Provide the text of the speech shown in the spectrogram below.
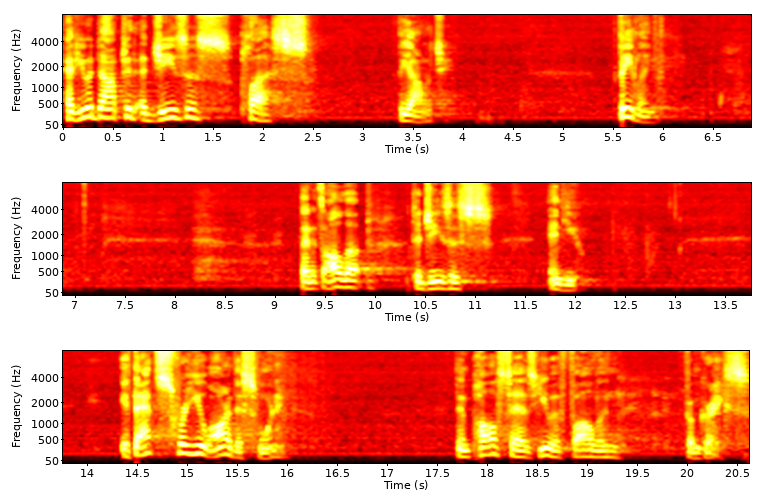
Have you adopted a Jesus plus theology? Feeling that it's all up to Jesus and you. If that's where you are this morning, then Paul says you have fallen from grace.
